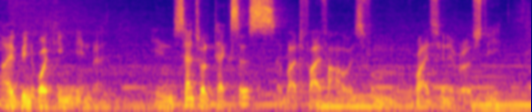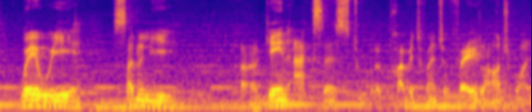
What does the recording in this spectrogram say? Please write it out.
I've been working in, in central Texas, about five hours from Rice University, where we suddenly uh, gain access to a private ranch, a very large one,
